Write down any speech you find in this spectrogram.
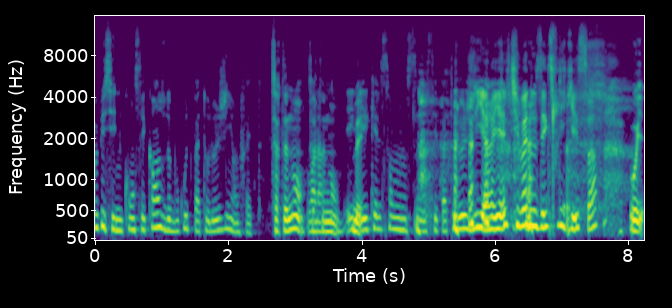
Oui, puis c'est une conséquence de beaucoup de pathologies, en fait. Certainement, certainement. Et, Mais... quelles sont ces, pathologies, Ariel? Tu vas nous expliquer ça Oui.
